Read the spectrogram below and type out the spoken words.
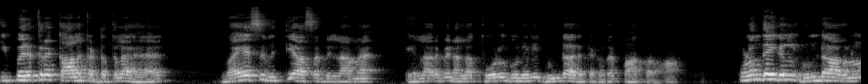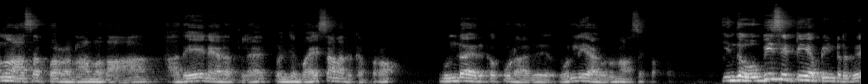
இப்போ இருக்கிற காலகட்டத்தில் வயசு வித்தியாசம் இல்லாமல் எல்லாருமே நல்லா கொரு கொழுன்னு குண்டாக இருக்கிறத பார்க்குறோம். குழந்தைகள் குண்டாகணும்னு ஆசைப்படுற நாம தான் அதே நேரத்தில் கொஞ்சம் வயசானதுக்கப்புறம் குண்டாக இருக்கக்கூடாது ஒல்லியாகணும்னு ஆசைப்படுறோம். இந்த ஒபிசிட்டி அப்படின்றது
